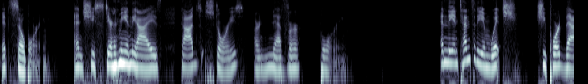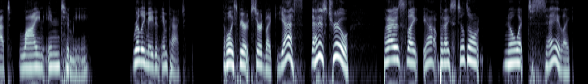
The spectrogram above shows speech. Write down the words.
It's so boring. And she stared me in the eyes. God's stories are never boring. And the intensity in which she poured that line into me really made an impact. The Holy Spirit stirred, like, yes, that is true. But I was like, yeah, but I still don't know what to say. Like,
